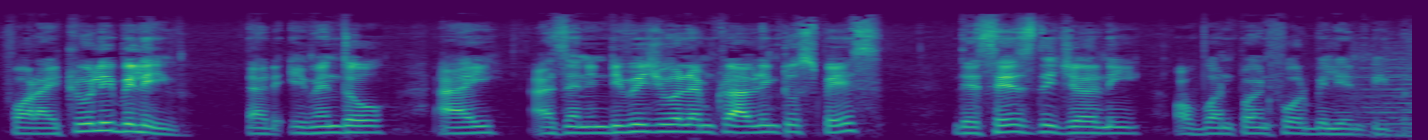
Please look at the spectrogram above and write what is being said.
For I truly believe that even though I, as an individual, am traveling to space, this is the journey of 1.4 billion people.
